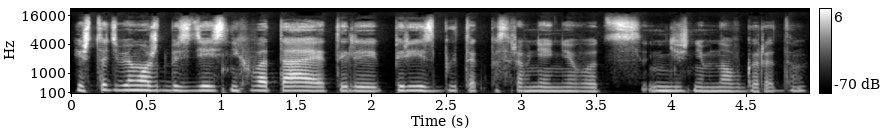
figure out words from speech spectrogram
И что тебе, может быть, здесь не хватает, или переизбыток по сравнению вот с Нижним Новгородом?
